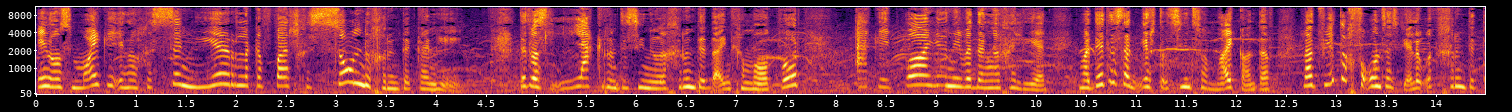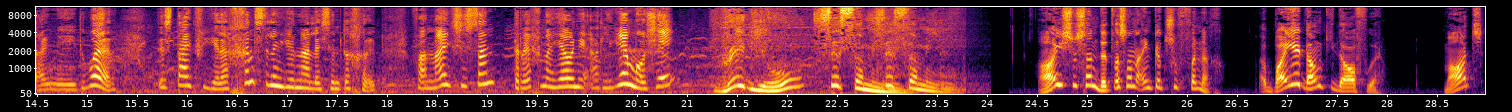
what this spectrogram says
en ons maatjie en ons gesin heerlike vars gesonde groente kan hê. Dit was lekker om te sien hoe 'n groentetuin gemaak word. Ek het baie nuwe dinge geleer, maar dit is dan eers tot sins van my kant af. Laat weet tog vir ons as jy ook groentetuine het, hoor. Dis tyd vir julle gunsteling joernalis om te groet. Van my Susan terug na jou in die ateljee mos, hè? Radio Sesame. Sesame. Haai Susan, dit was eintlik so vinnig. Baie dankie daarvoor. Maats,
